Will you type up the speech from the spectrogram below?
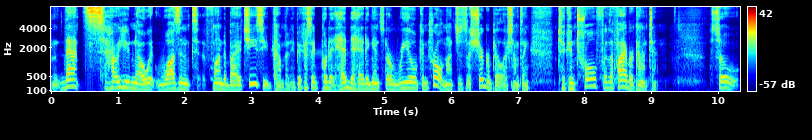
That's how you know it wasn't funded by a chia seed company, because they put it head-to-head -head against a real control, not just a sugar pill or something, to control for the fiber content. So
